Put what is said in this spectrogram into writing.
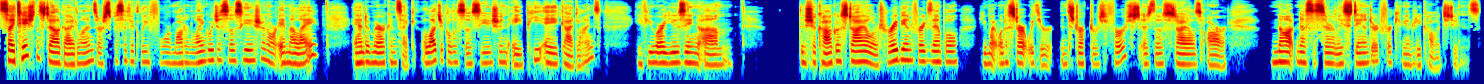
Citation style guidelines are specifically for Modern Language Association or MLA and American Psychological Association APA guidelines. If you are using um, the Chicago style or Turabian, for example, you might want to start with your instructors first as those styles are not necessarily standard for community college students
